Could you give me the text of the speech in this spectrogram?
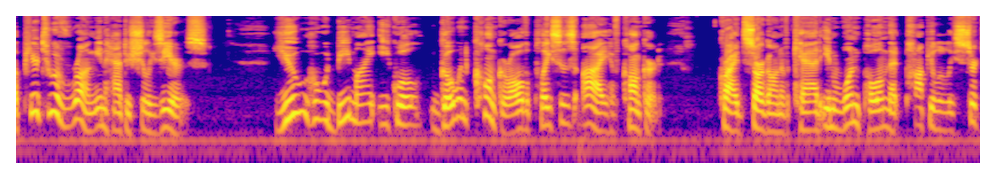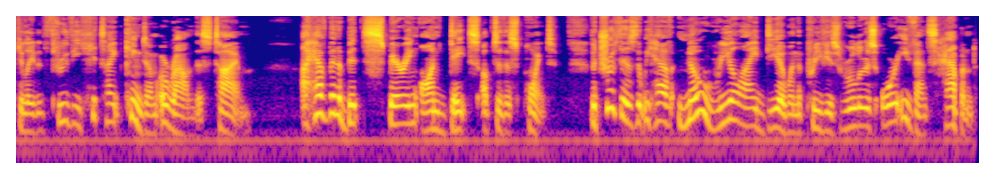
appear to have rung in Hattusili's ears. You who would be my equal, go and conquer all the places I have conquered, cried Sargon of Akkad in one poem that popularly circulated through the Hittite kingdom around this time. I have been a bit sparing on dates up to this point, the truth is that we have no real idea when the previous rulers or events happened.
